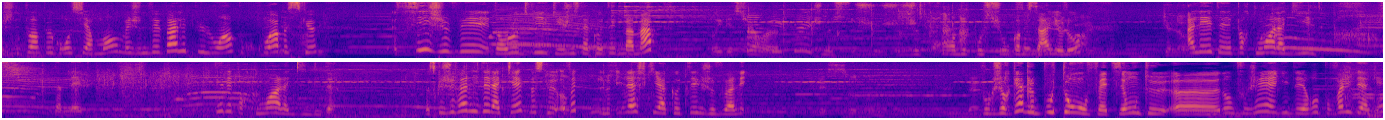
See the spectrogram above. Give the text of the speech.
je nettoie un peu grossièrement, mais je ne vais pas aller plus loin. Pourquoi? Parce que si je vais dans l'autre ville qui est juste à côté de ma map, oui bien sûr, euh, je, je, prends des potions comme ça, YOLO. Allez, téléporte-moi à la guilde. Oh, Téléporte-moi à la guilde. Parce que je vais valider la quête, parce que, en fait, le village qui est à côté que je veux aller... Faut que je regarde le bouton, en fait, c'est honteux. Euh, donc, faut que j'aille à la guilde des héros pour valider la quête.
